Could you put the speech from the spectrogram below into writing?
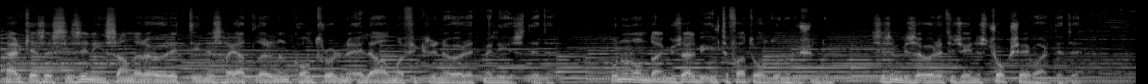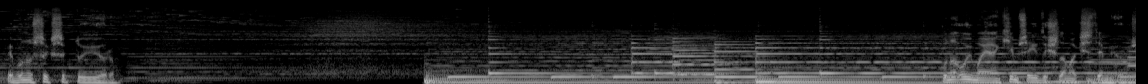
herkese sizin insanlara öğrettiğiniz hayatlarının kontrolünü ele alma fikrini öğretmeliyiz dedi. Bunun ondan güzel bir iltifat olduğunu düşündüm. Sizin bize öğreteceğiniz çok şey var dedi. Ve bunu sık sık duyuyorum. Buna uymayan kimseyi dışlamak istemiyoruz.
